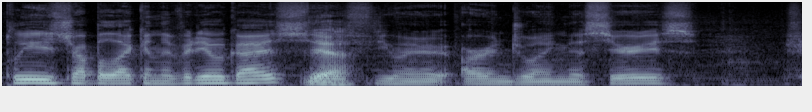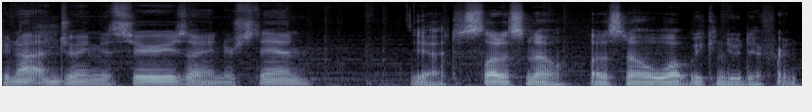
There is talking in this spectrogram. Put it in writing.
Please drop a like in the video, guys. Yeah. If you are enjoying this series. If you're not enjoying the series, I understand. Yeah, just let us know. Let us know what we can do different.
